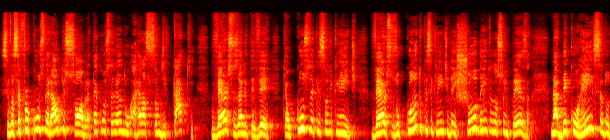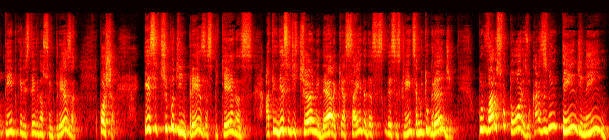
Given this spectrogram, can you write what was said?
se você for considerar o que sobra, até considerando a relação de CAC versus LTV, que é o custo de aquisição de cliente, versus o quanto que esse cliente deixou dentro da sua empresa na decorrência do tempo que ele esteve na sua empresa, poxa, esse tipo de empresas pequenas, a tendência de churn dela, que é a saída desses, desses clientes, é muito grande. Por vários fatores. O cara às vezes não entende nem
